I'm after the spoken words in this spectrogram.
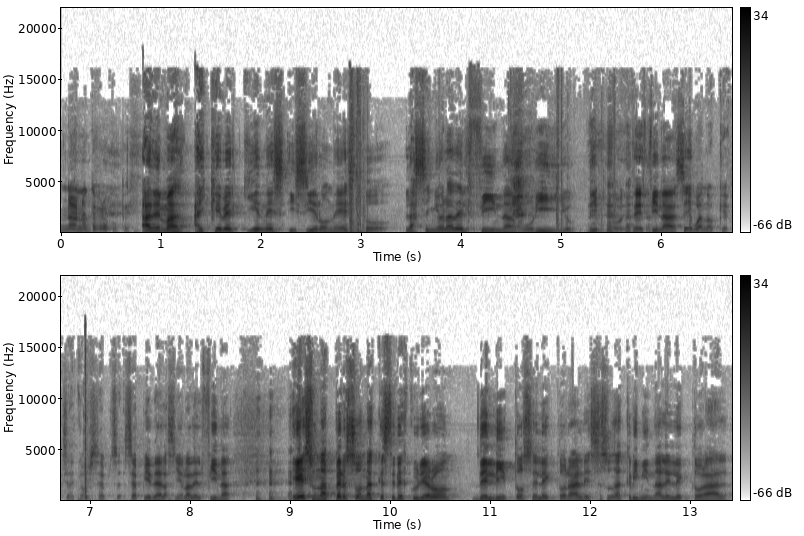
No, no te preocupes. Además, hay que ver quiénes hicieron esto. La señora Delfina Murillo, Delfina, sí, bueno, que se, se, pide a la señora Delfina, es una persona que se descubrieron delitos electorales, es una criminal electoral.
